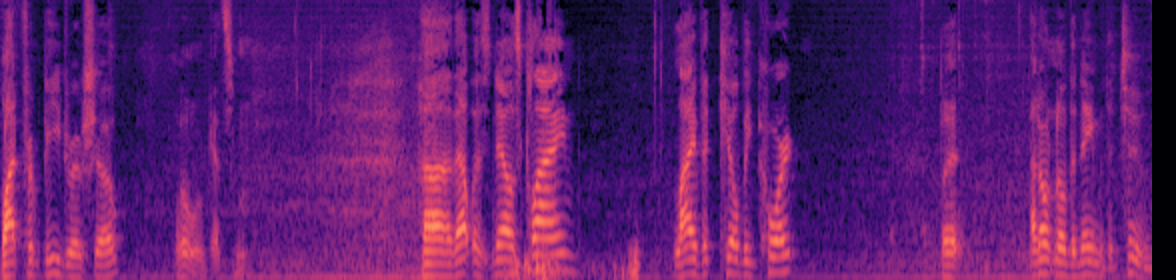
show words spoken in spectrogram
Watt from Pedro show. Well, we've got some. Uh, that was Nels Cline live at Kilby Court, but I don't know the name of the tune.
